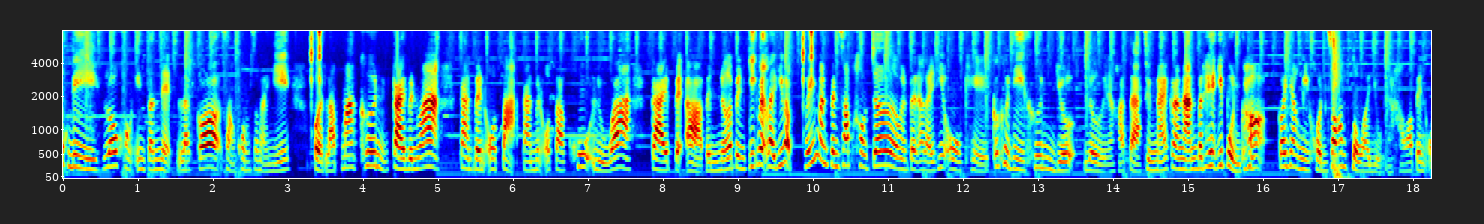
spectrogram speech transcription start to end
คดีโลกของอินเทอร์เน็ต แล้วก็สังคมสมัยนี้เปิดรับมากขึ้น กลายเป็นว่าการเป็นโอตะการเป็นโอตาคุหรือว่ากลายเป็นอ่าเป็นเนิร์ดเป็นกิ๊กเป็นอะไรที่แบบเฮ้ยมันเป็นซับเค u เจอร์มันเป็นอะไรที่โอเค ก็คือดีขึ้นเยอะเลยนะคะ แต่ถึงแม้กระนั้นประเทศญี่ปุ่นก็ก็ยังมีคนซ่อนตัวอยู่นะคะว่าเป็นโอ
